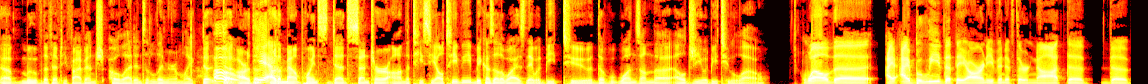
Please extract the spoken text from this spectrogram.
uh, move the 55 inch OLED into the living room? Like, do- Oh, are the yeah. are the mount points dead center on the TCL TV? Because otherwise, they would be too. The ones on the LG would be too low. Well, the I, I believe that they are, and even if they're not, the the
